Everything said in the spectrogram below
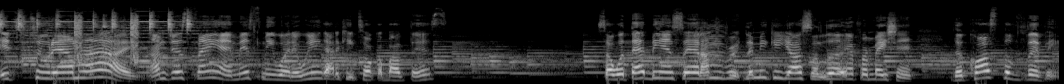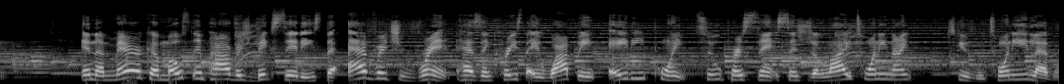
it's too damn high. I'm just saying, miss me with it. We ain't got to keep talking about this. So with that being said, I'm re- let me give y'all some little information. The cost of living in America, most impoverished big cities, the average rent has increased a whopping 80.2% since July 29, excuse me, 2011.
